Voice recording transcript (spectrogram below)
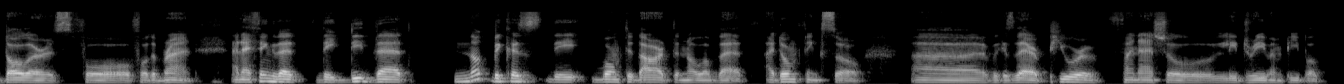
dollars for for the brand. And I think that they did that not because they wanted art and all of that. I don't think so uh, because they're pure financially driven people.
